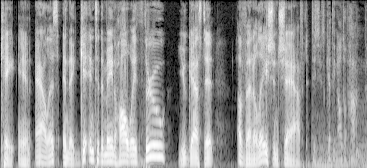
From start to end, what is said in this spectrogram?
Kate and Alice, and they get into the main hallway through, you guessed it, a ventilation shaft. This is getting out of hand.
